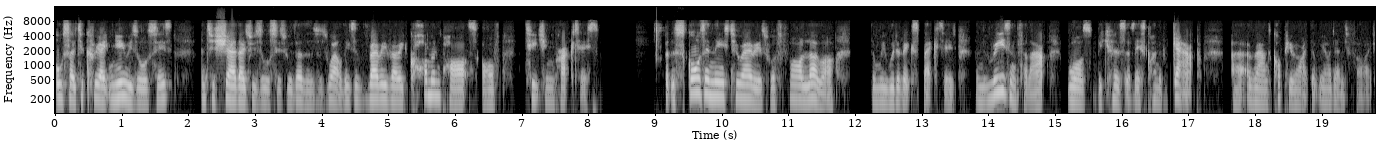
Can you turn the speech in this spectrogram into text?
also to create new resources and to share those resources with others as well. These are very, very common parts of teaching practice. But the scores in these two areas were far lower than we would have expected. And the reason for that was because of this kind of gap uh, around copyright that we identified.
